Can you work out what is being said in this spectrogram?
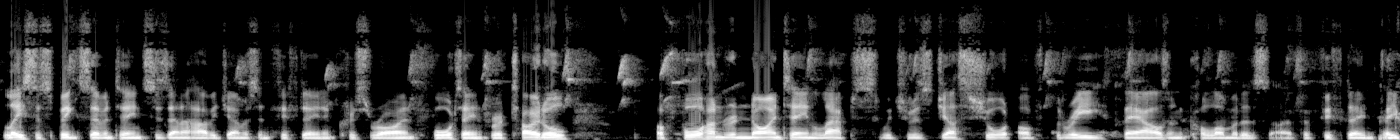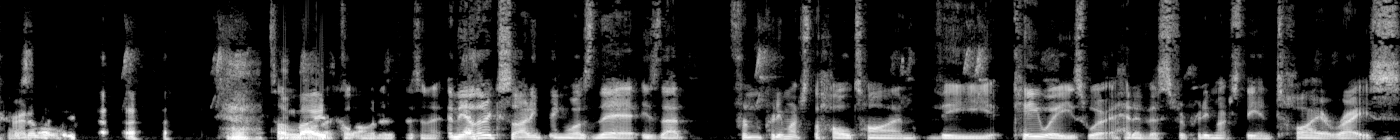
Lisa Spink, 17, Susanna Harvey Jamieson, 15, and Chris Ryan, 14, for a total of 419 laps, which was just short of 3,000 kilometres uh, for 15 people. Incredible. it's a lot of kilometres, isn't it? And the other exciting thing was there is that from pretty much the whole time, the Kiwis were ahead of us for pretty much the entire race.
